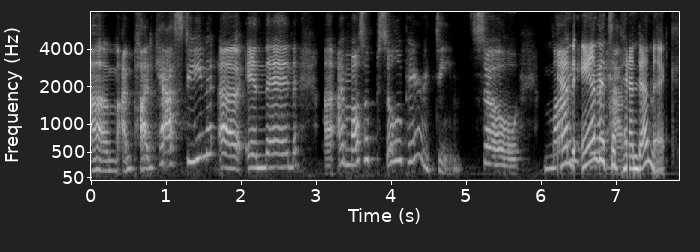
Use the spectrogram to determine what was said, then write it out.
Um, I'm podcasting, uh, and then uh, I'm also solo parenting. So my and and it's have, a pandemic.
